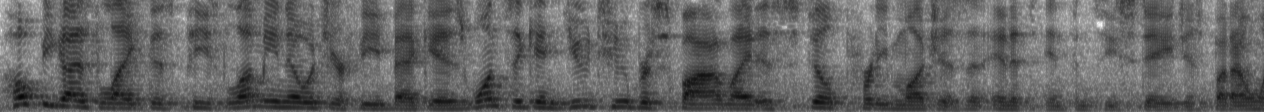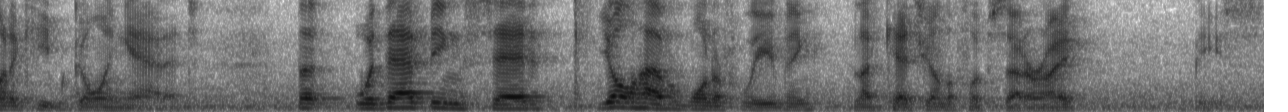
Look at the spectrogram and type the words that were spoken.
hope you guys like this piece. Let me know what your feedback is. Once again, YouTuber Spotlight is still pretty much in its infancy stages, but I want to keep going at it. But with that being said, y'all have a wonderful evening, and I'll catch you on the flip side, alright? Peace.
